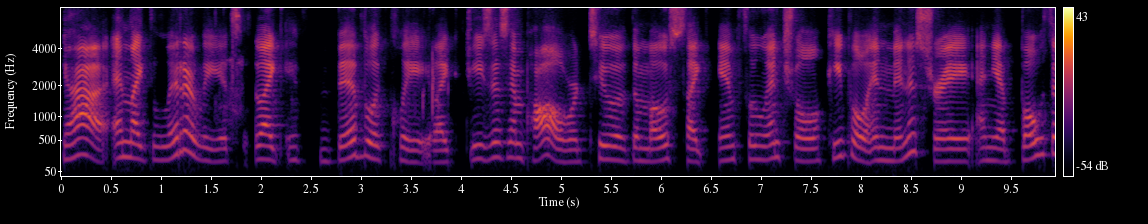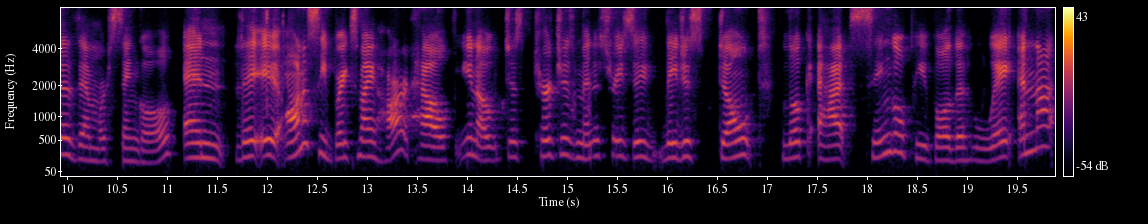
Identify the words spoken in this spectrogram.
Yeah, and like literally, it's like if biblically, like Jesus and Paul were two of the most like influential people in ministry and yet both of them were single and they, it honestly breaks my heart how you know just churches ministries they, they just don't look at single people the way and not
